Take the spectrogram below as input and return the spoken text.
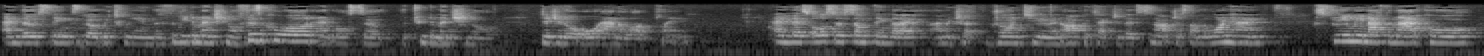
And those things go between the three dimensional physical world and also the two dimensional digital or analog plane. And there's also something that I, am drawn to in architecture that's not just on the one hand extremely mathematical,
